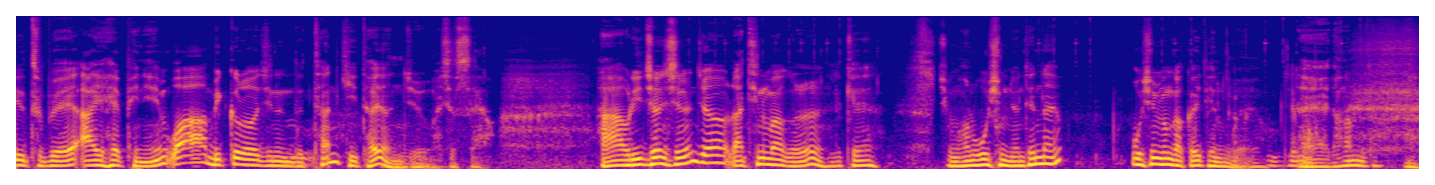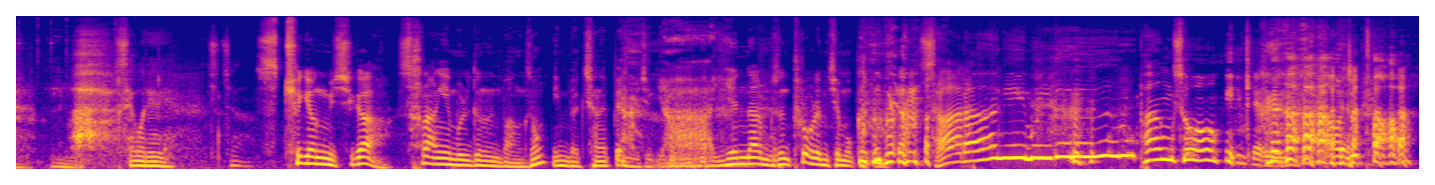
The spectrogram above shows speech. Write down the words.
유튜브에 아이해피님 와 미끄러지는 듯한 기타 연주 하셨어요. 아 우리 이치현 씨는 저 라틴 음악을 이렇게 지금 한 50년 됐나요? 50년 가까이 되는 거예요. 이제 뭐. 대단합니다. 세월이 진짜. 최경미 씨가 사랑이 물드는 방송 임백천의 백뮤직. 야, 이 옛날 무슨 프로그램 제목 같은 사랑이 물드는 방송 이렇게. 아, 좋다.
